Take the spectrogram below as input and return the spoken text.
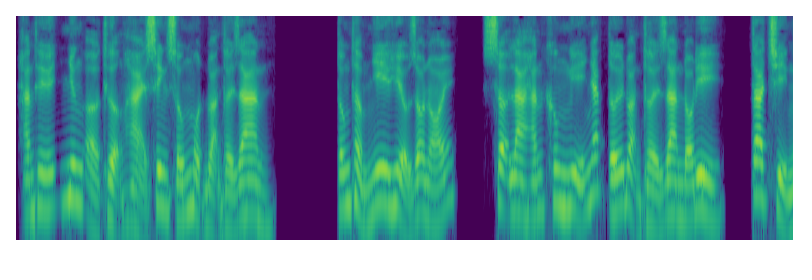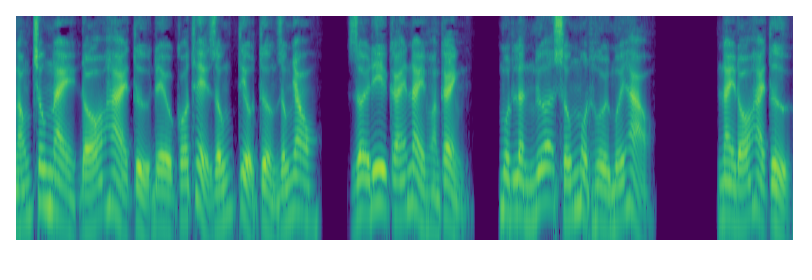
hắn thế nhưng ở Thượng Hải sinh sống một đoạn thời gian. Tống thẩm nhi hiểu do nói, sợ là hắn không nghĩ nhắc tới đoạn thời gian đó đi, ta chỉ ngóng trông này đó hải tử đều có thể giống tiểu tưởng giống nhau, rời đi cái này hoàn cảnh, một lần nữa sống một hồi mới hảo. Này đó hải tử,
